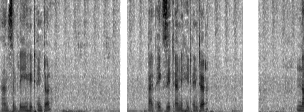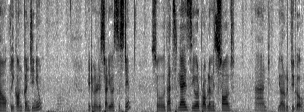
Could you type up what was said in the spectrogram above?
and simply hit enter. Type exit and hit enter. Now click on continue. It will restart your system. So that's it guys. Your problem is solved and you're good to go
